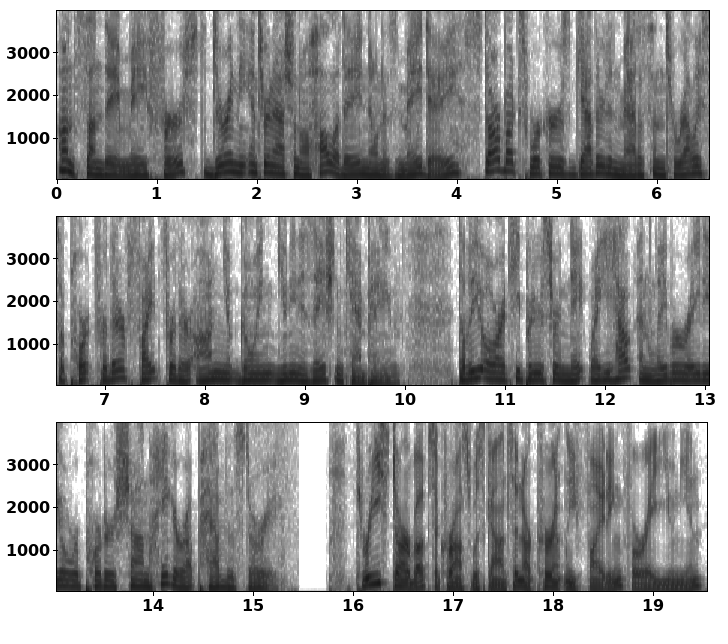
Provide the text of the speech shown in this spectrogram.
On Sunday, May 1st, during the international holiday known as May Day, Starbucks workers gathered in Madison to rally support for their fight for their ongoing unionization campaign. WORT producer Nate Wegehout and labor radio reporter Sean Hagerup have the story. Three Starbucks across Wisconsin are currently fighting for a union,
